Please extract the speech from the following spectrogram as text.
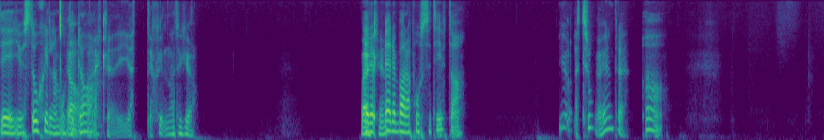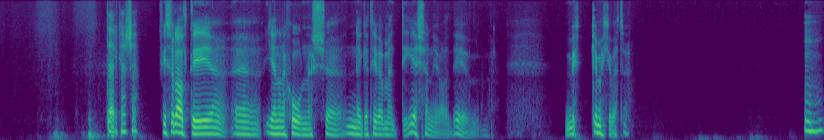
Det är ju stor skillnad mot ja, idag. verkligen. Det är jätteskillnad tycker jag. Är det, är det bara positivt då? Ja, det tror jag. Är det inte det? Ja. Det är det kanske. Finns väl alltid eh, generationers eh, negativa, men det känner jag det är mycket, mycket bättre. Mm.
